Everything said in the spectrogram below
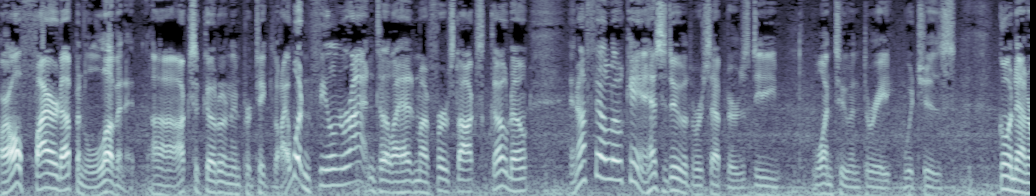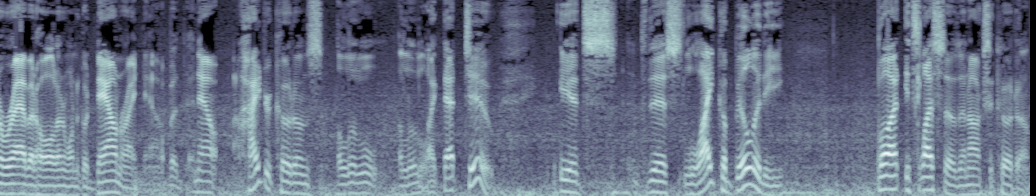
are all fired up and loving it. Uh, oxycodone in particular. I wasn't feeling right until I had my first oxycodone, and I felt okay. It has to do with the receptors D1, 2, and 3, which is going down a rabbit hole. I don't want to go down right now, but now hydrocodone's a little a little like that too. It's this likability but it's less so than oxycodone.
